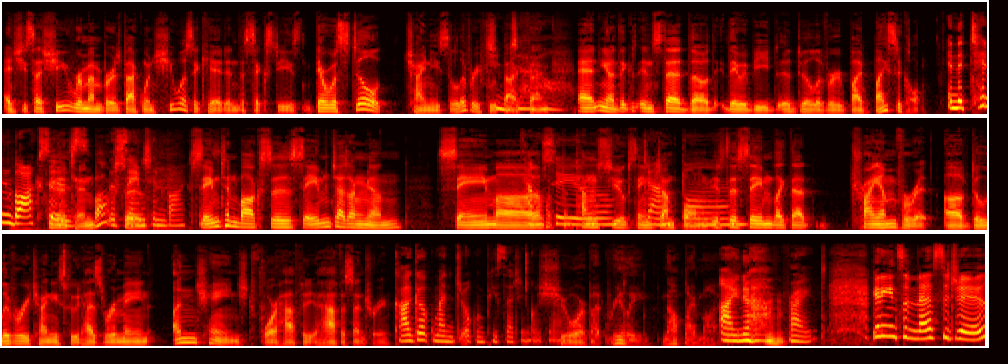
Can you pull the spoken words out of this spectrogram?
and she says she remembers back when she was a kid in the 60s, there was still Chinese delivery food back then. And, you know, instead, though, they would be d- delivered by bicycle. In the tin boxes. In the tin boxes. The same tin boxes. Same tin boxes, same jjajangmyeon. same uh, tangsuyuk, same jjampong. It's the same, like that triumvirate of delivery Chinese food has remained unchanged for half a, half a century. 가격만 조금 비싸진 거죠. Sure, but really not by much. I know, right. Getting in some messages.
